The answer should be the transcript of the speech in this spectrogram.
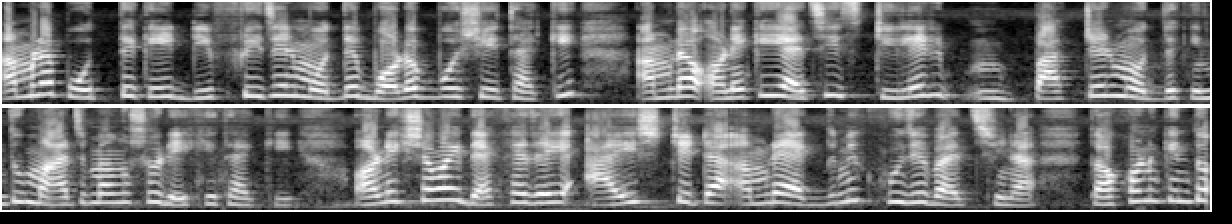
আমরা প্রত্যেকেই ডিপ ফ্রিজের মধ্যে বরফ বসিয়ে থাকি। আমরা অনেকেই আছি স্টিলের পাত্রের মধ্যে কিন্তু মাছ মাংস রেখে থাকি। অনেক সময় দেখা যায় আইস যেটা আমরা একদমই খুঁজে পাচ্ছি না। তখন কিন্তু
